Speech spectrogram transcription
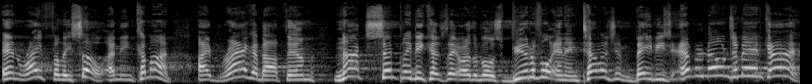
And rightfully so. I mean, come on. I brag about them not simply because they are the most beautiful and intelligent babies ever known to mankind.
